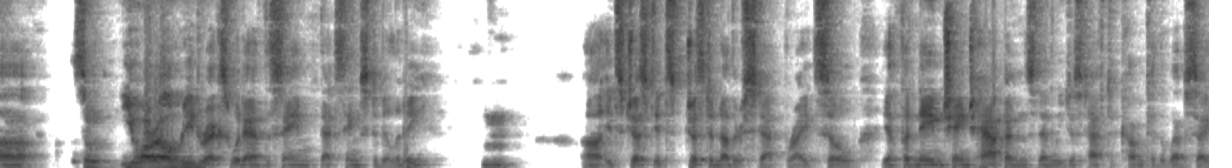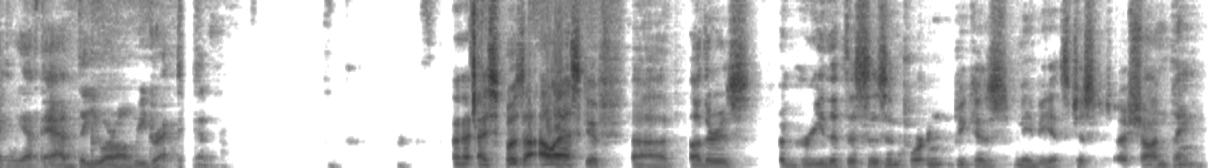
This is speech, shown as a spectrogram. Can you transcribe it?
Uh, so URL redirects would add the same, that same stability. mhm. Uh, it's just it's just another step, right? So if a name change happens, then we just have to come to the website and we have to add the URL redirect in. I I suppose I- I'll ask if uh, others agree that this is important because maybe it's just a Sean thing.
